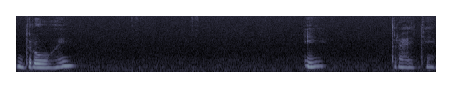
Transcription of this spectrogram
другий і третій.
